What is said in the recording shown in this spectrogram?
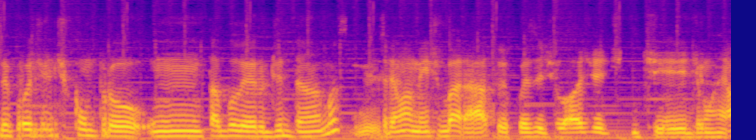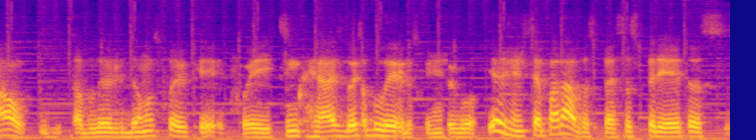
Depois a gente comprou um tabuleiro de damas, extremamente barato, coisa de loja de, de, de um real. O tabuleiro de damas foi o quê? Foi 5 reais, dois tabuleiros que a gente pegou. E a gente separava, as peças pretas,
